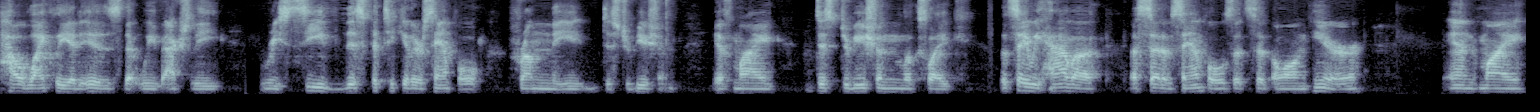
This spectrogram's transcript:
how likely it is that we've actually received this particular sample from the distribution. If my distribution looks like, let's say we have a, a set of samples that sit along here, and my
